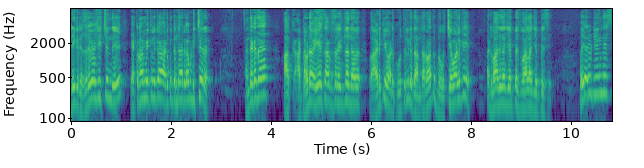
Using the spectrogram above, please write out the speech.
నీకు రిజర్వేషన్ ఇచ్చింది ఎకనామికల్గా అడుగుతుంటారు కాబట్టి ఇచ్చారు. అంతే కదా? అక్కడ ఐఏఎస్ ఆఫీసర్ ఇంట్లో వాడికి వాడి కూతురికి దాని తర్వాత ఇప్పుడు వచ్చేవాళ్ళకి అటు బాధగా చెప్పేసి బాగా చెప్పేసి. వై ఆర్ డూయింగ్ దిస్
